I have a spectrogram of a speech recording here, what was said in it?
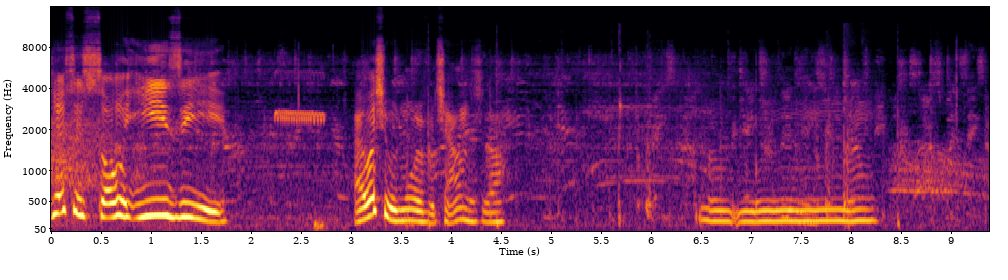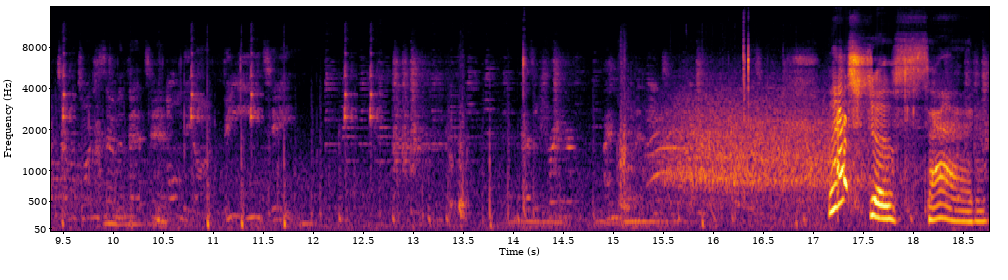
This is so easy. I wish it was more of a challenge though. That's just sad.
